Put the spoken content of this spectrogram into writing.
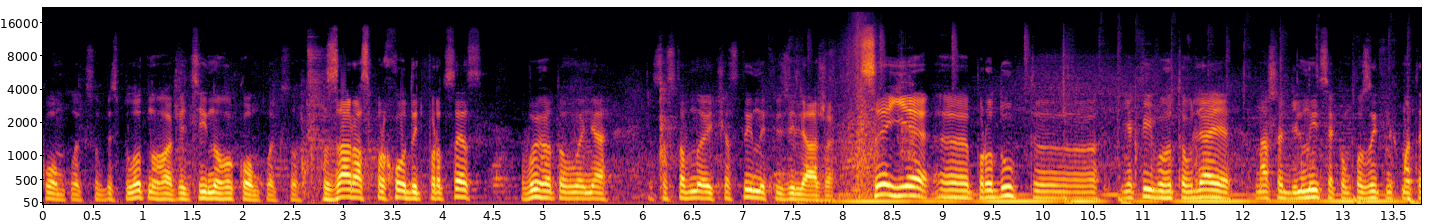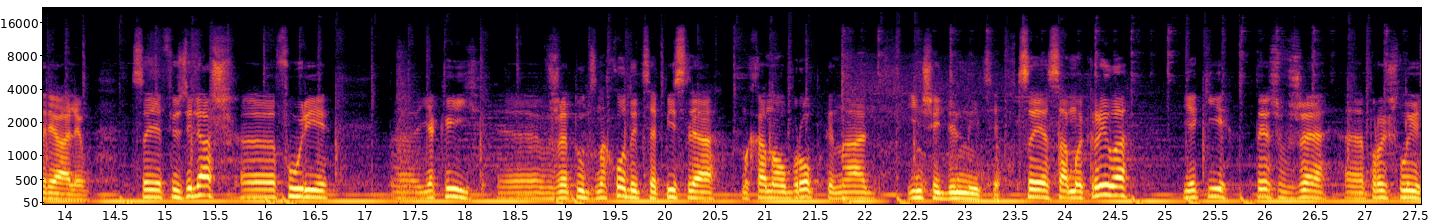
комплексу, безпілотного авіаційного комплексу. Зараз проходить процес виготовлення составної частини фюзеляжа. Це є е, продукт, е, який виготовляє наша дільниця композитних матеріалів. Це є фюзеляж е, фурії, який вже тут знаходиться після механообробки на іншій дільниці. Це саме крила, які теж вже е, пройшли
